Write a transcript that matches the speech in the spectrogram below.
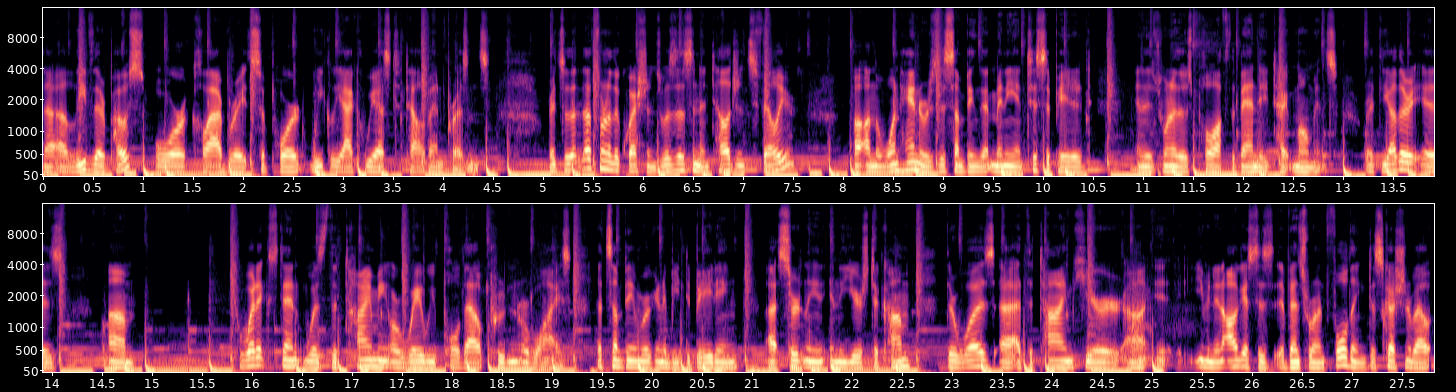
uh, leave their posts or collaborate, support, weakly acquiesce to Taliban presence. Right, so that, that's one of the questions. Was this an intelligence failure on the one hand, or is this something that many anticipated and it's one of those pull off the band aid type moments? Right, the other is um, to what extent was the timing or way we pulled out prudent or wise? That's something we're going to be debating uh, certainly in the years to come. There was uh, at the time here, uh, even in August as events were unfolding, discussion about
